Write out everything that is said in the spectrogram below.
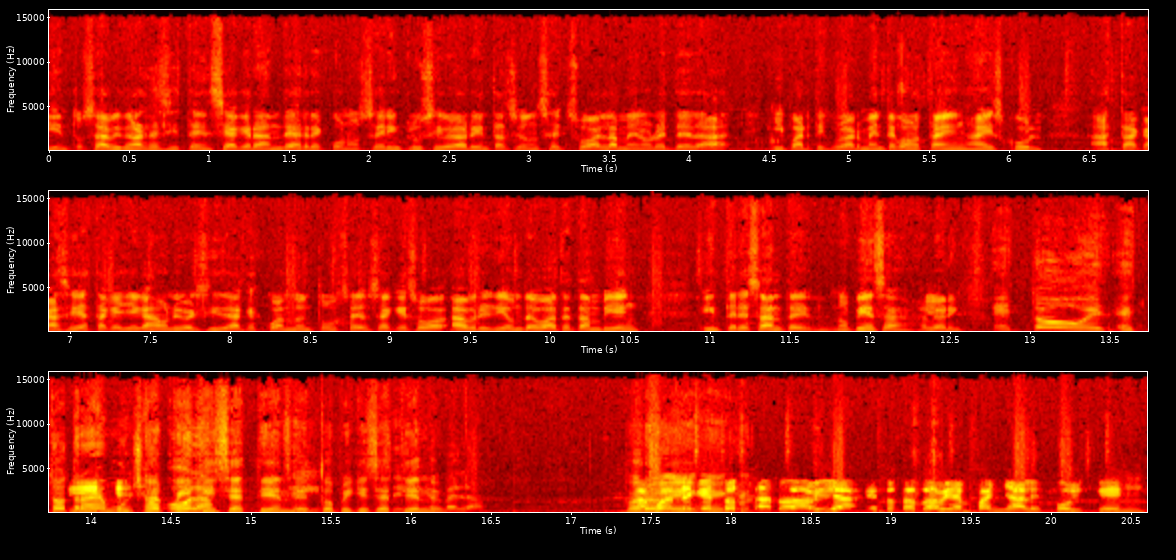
Y entonces ha habido una resistencia grande a reconocer inclusive la orientación sexual a menores de edad y particularmente cuando están en high school hasta casi hasta que llegas a universidad, que es cuando entonces, o sea que eso abriría un debate también interesante. ¿No piensas, Algarín? Esto, esto Sí, trae esto mucha pica cola. y se extiende, esto pica y se sí, extiende. es verdad. Pero Acuérdate en- que esto en- está todavía, esto está todavía en pañales porque Ujú.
